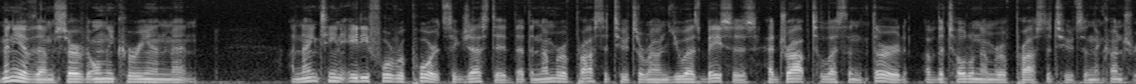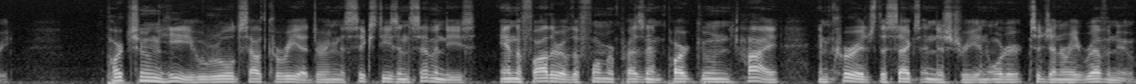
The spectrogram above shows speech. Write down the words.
many of them served only Korean men. A 1984 report suggested that the number of prostitutes around U.S. bases had dropped to less than a third of the total number of prostitutes in the country. Park Chung-hee, who ruled South Korea during the 60s and 70s, and the father of the former President Park Geun-hye, encouraged the sex industry in order to generate revenue,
